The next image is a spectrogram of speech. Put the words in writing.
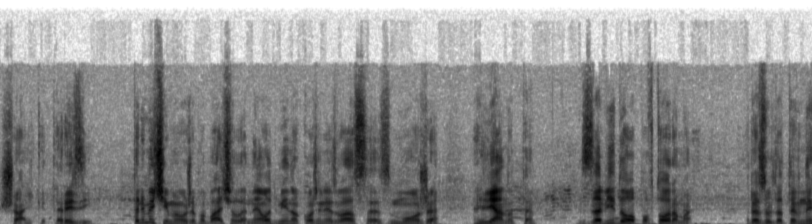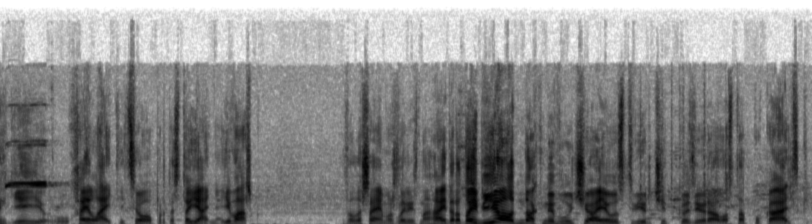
шальки Терезі. Три м'ячі ми вже побачили. Неодмінно кожен із вас зможе глянути за відеоповторами результативних дій у хайлайті цього протистояння. І важко. Залишає можливість на Гайдера. Той б'є, однак не влучає у ствір. Чітко зіграв Остап Пукальський.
